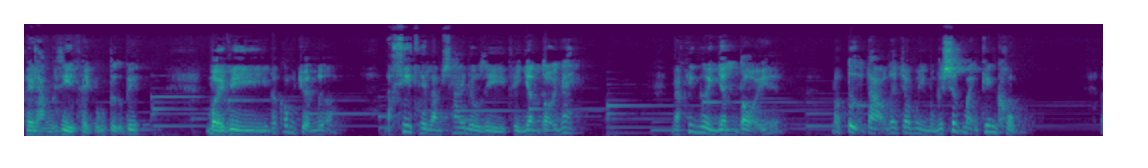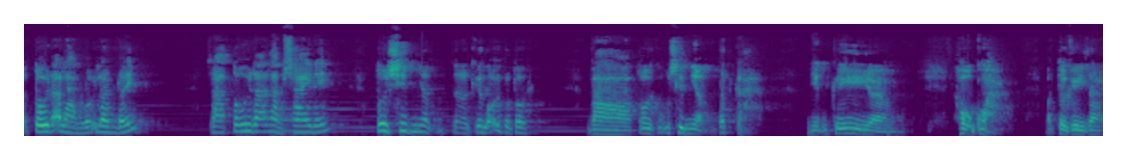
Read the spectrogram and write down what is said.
Thầy làm cái gì thầy cũng tự tin. Bởi vì nó có một chuyện nữa, là khi thầy làm sai điều gì thì nhận tội ngay. Và cái người nhận tội nó tự tạo ra cho mình một cái sức mạnh kinh khủng tôi đã làm lỗi lầm đấy. Và tôi đã làm sai đấy. Tôi xin nhận ờ, cái lỗi của tôi. Và tôi cũng xin nhận tất cả những cái ờ, hậu quả mà tôi gây ra.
